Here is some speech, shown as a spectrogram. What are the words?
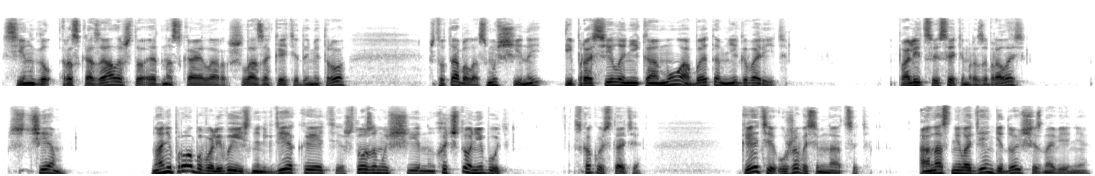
Сингл рассказала, что Эдна Скайлар шла за Кэти до метро, что та была с мужчиной и просила никому об этом не говорить. Полиция с этим разобралась? С чем? Но ну, они пробовали выяснить, где Кэти, что за мужчина, хоть что-нибудь. С какой стати? Кэти уже 18. Она сняла деньги до исчезновения.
